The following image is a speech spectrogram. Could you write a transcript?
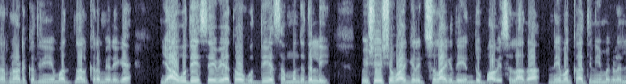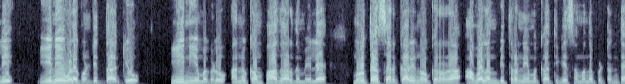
ಕರ್ನಾಟಕ ಅಧಿನಿಯಮ ಹದಿನಾಲ್ಕರ ಮೇರೆಗೆ ಯಾವುದೇ ಸೇವೆ ಅಥವಾ ಹುದ್ದೆಯ ಸಂಬಂಧದಲ್ಲಿ ವಿಶೇಷವಾಗಿ ರಚಿಸಲಾಗಿದೆ ಎಂದು ಭಾವಿಸಲಾದ ನೇಮಕಾತಿ ನಿಯಮಗಳಲ್ಲಿ ಏನೇ ಒಳಗೊಂಡಿದ್ದಾಗ್ಯೂ ಈ ನಿಯಮಗಳು ಅನುಕಂಪ ಆಧಾರದ ಮೇಲೆ ಮೃತ ಸರ್ಕಾರಿ ನೌಕರರ ಅವಲಂಬಿತರ ನೇಮಕಾತಿಗೆ ಸಂಬಂಧಪಟ್ಟಂತೆ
